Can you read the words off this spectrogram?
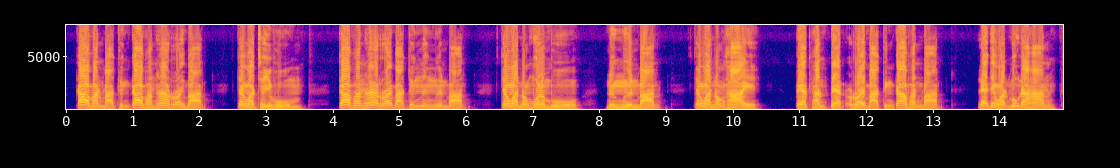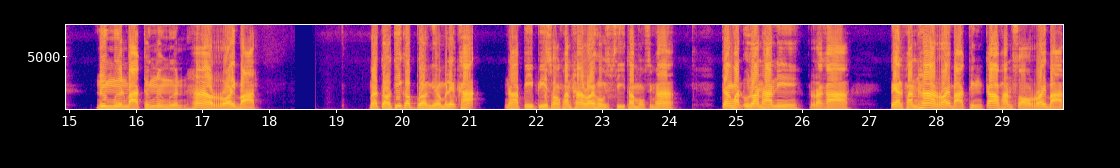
9,000 บาทถึง 9,500 บาท จังหวัดชัยภูมิ 9,500 บาทถึง 10,000 บาท จังหวัดหนองบัวลำพู 10,000 บาท จังหวัดหนองคาย 8,800 บาทถึง 9,000 บาท และจังหวัดมุกดาหาร 10,000 บาทถึง 1,500 บาท มาต่อที่ข้าวเปลือกเหนียวเมล็ดคะนาปีปี 2564ทับ65 จังหวัดอุดรธานี ราคา 8,500 บาทถึง 9,200 บาท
